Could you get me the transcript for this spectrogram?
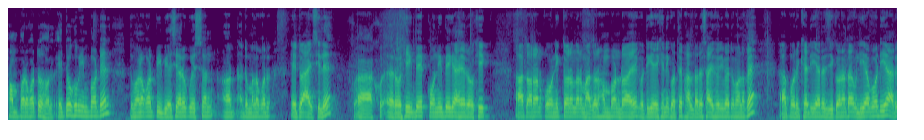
সম্পৰ্কটো হ'ল। এইটো খুব ইম্পৰ্টেণ্ট তোমালোকৰ পি ভি এছ চি আৰু কুৱেশ্যনত তোমালোকৰ এইটো আহিছিলে। ৰৈখিক বেগ কৌণিক বেগ আহে ৰৈখিক ত্বৰণ কৌণিক ত্বৰণৰ মাজৰ সম্বন্ধ আহে। গতিকে এইখিনি গোটেই ভালদৰে চাই থৈ তোমালোকে। পৰীক্ষাত ইয়াৰ যিকোনো এটা উলিয়াব দিয়ে আৰু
